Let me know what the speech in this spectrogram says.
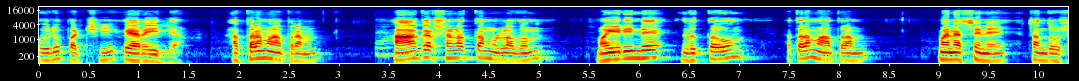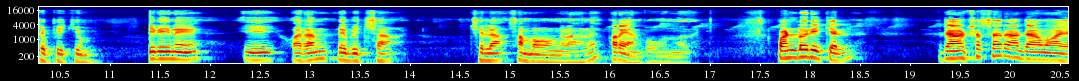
ഒരു പക്ഷി വേറെയില്ല. അത്രമാത്രം ആകർഷണത്വമുള്ളതും മയിലിന്റെ നൃത്തവും അത്രമാത്രം മനസ്സിനെ സന്തോഷിപ്പിക്കും. മയിലിന് ഈ വരം ലഭിച്ച ചില സംഭവങ്ങളാണ് പറയാൻ പോകുന്നത്. പണ്ടൊരിക്കൽ രാക്ഷസ രാജാവായ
